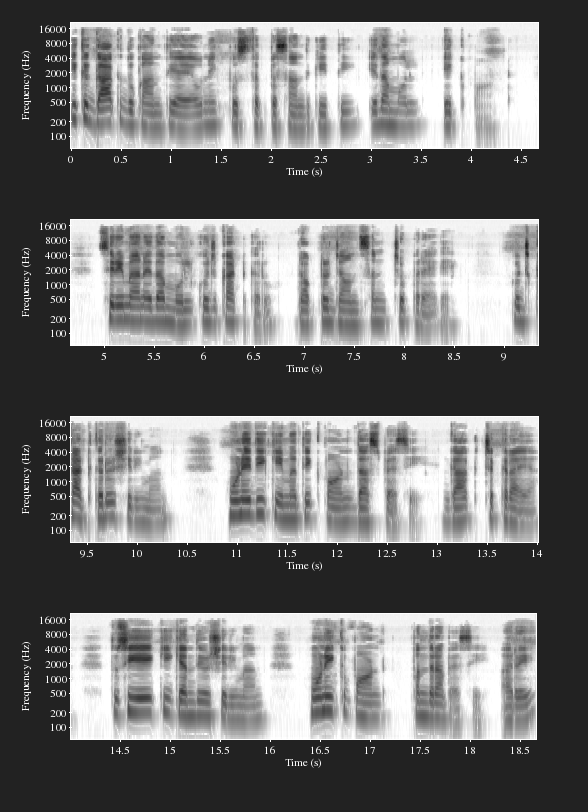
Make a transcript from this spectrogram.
ਇੱਕ ਗਾਹਕ ਦੁਕਾਨ ਤੇ ਆਇਆ, ਉਹਨੇ ਇੱਕ ਪੁਸਤਕ ਪਸੰਦ ਕੀਤੀ, ਇਹਦਾ ਮੁੱਲ 1 ਪਾਉਂਡ। ਸ਼੍ਰੀਮਾਨ, ਇਹਦਾ ਮੁੱਲ ਕੁਝ ਘੱਟ ਕਰੋ। ਡਾਕਟਰ ਜੌਨਸਨ ਚੁੱਪ ਰਹਿ ਗਏ। ਕੁਝ ਘੱਟ ਕਰੋ, ਸ਼੍ਰੀਮਾਨ। ਹੁਣ ਇਹਦੀ ਕੀਮਤ 1 ਪਾਉਂਡ 10 ਪੈਸੇ। ਗਾਹਕ ਚਕਰਾਇਆ ਤੁਸੀਂ ਇਹ ਕੀ ਕਹਿੰਦੇ ਹੋ ਸ਼੍ਰੀਮਾਨ? ਹੁਣ 1 ਪਾਉਂਡ 15 ਪੈਸੇ। ਅਰੇ,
